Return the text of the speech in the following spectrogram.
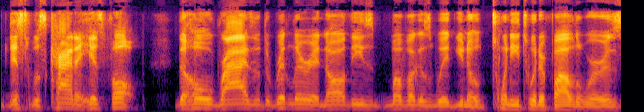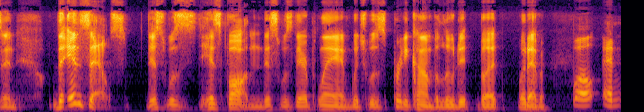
this was kind of his fault. The whole rise of the Riddler and all these motherfuckers with you know twenty Twitter followers and the incels. This was his fault, and this was their plan, which was pretty convoluted, but whatever. Well, and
